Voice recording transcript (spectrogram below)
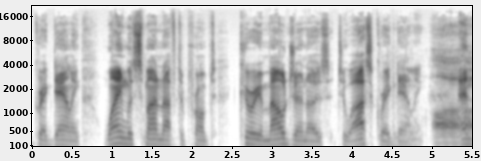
Greg Dowling. Wayne was smart enough to prompt Courier Mail journos to ask Greg Dowling. And Oh.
